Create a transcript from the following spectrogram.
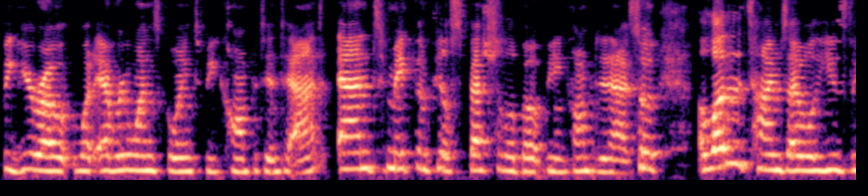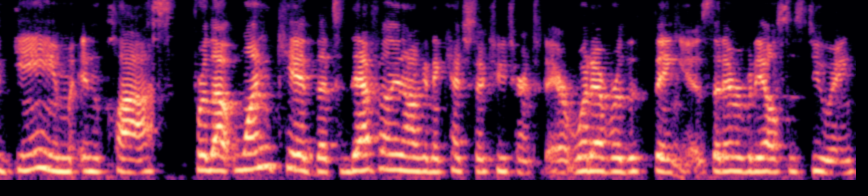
figure out what everyone's going to be competent at and to make them feel special about being competent at. So a lot of the times i will use the game in class for that one kid that's definitely not going to catch their two-turn today or whatever the thing is that everybody else is doing.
